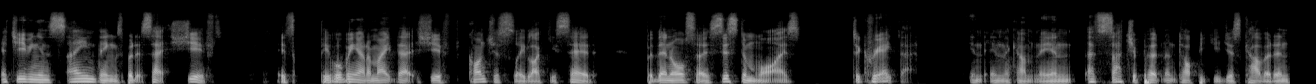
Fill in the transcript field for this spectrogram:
achieving insane things, but it's that shift. It's people being able to make that shift consciously, like you said, but then also system wise to create that in, in the company. And that's such a pertinent topic you just covered. And,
